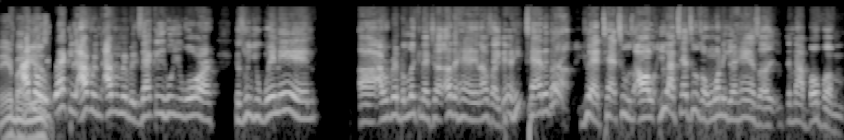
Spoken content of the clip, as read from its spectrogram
I know else. exactly. I, re- I remember exactly who you are because when you went in, uh, I remember looking at your other hand and I was like, damn, he tatted up. You had tattoos all. You got tattoos on one of your hands, or if not both of them.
